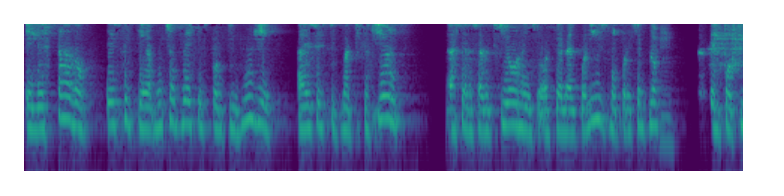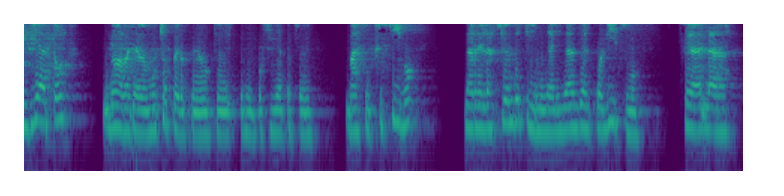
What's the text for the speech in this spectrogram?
el Estado es el que muchas veces contribuye a esa estigmatización hacia las adicciones o hacia el alcoholismo. Por ejemplo, el porfiriato no ha variado mucho, pero creo que en el porfiriato fue más excesivo. La relación de criminalidad y alcoholismo, o sea, la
